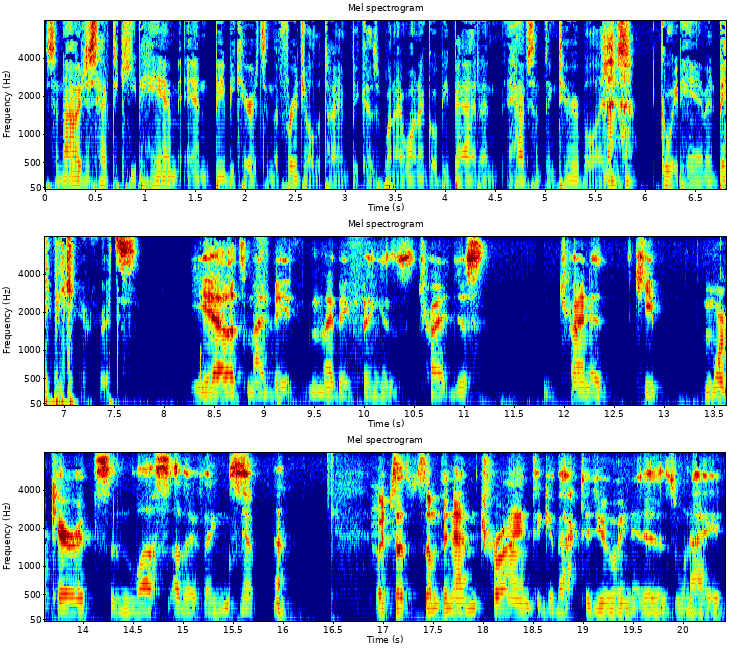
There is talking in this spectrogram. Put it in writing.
So now I just have to keep ham and baby carrots in the fridge all the time because when I want to go be bad and have something terrible, I just go eat ham and baby carrots. Yeah, that's my big my big thing is try just trying to keep more carrots and less other things. Yep. Which that's something I'm trying to get back to doing is when I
